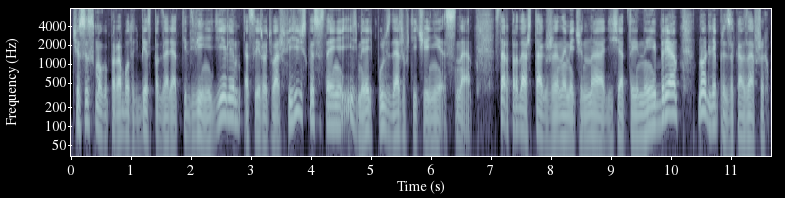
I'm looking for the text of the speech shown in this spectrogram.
Часы смогут проработать без подзарядки две недели, отслеживать ваше физическое состояние и измерять пульс даже в течение сна. Старт продаж также намечен на 10 ноября, но для предзаказавших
